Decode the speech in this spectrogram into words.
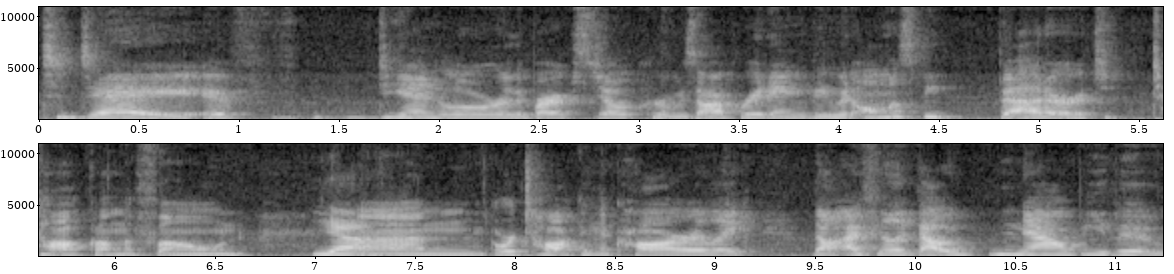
today if D'Angelo or the Barksdale crew was operating, they would almost be better to talk on the phone, Yeah. um, or talk in the car. Like that, I feel like that would now be the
